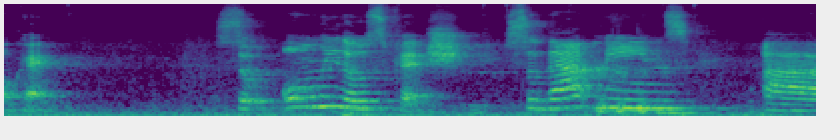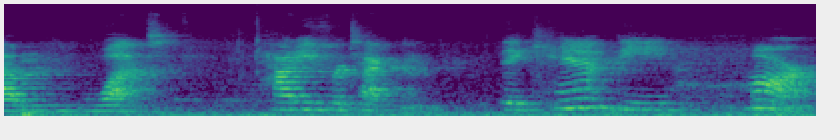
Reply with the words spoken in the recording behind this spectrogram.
Okay, so only those fish. So that means um, what? How do you protect them? They can't be harmed.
